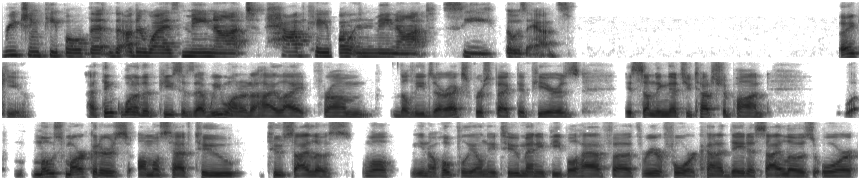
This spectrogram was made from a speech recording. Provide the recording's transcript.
reaching people that, that otherwise may not have cable and may not see those ads. Thank you. I think one of the pieces that we wanted to highlight from the Leads RX perspective here is is something that you touched upon. Most marketers almost have two two silos. Well, you know, hopefully only two. Many people have uh, three or four kind of data silos or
